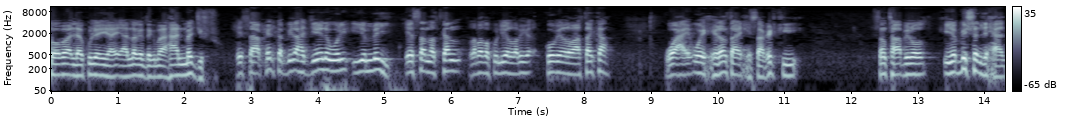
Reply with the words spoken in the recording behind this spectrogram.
soomaaliya ku leeyahay annaga degmo ahaan ma jirto. Xisaab xidhka bilaha january iyo may ee sanadkan labada kun iyo labaiyo koob iyo labaatanka waxay way xidhan tahay xisaab xidhkii shantaa bilood iyo bishan lixaad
